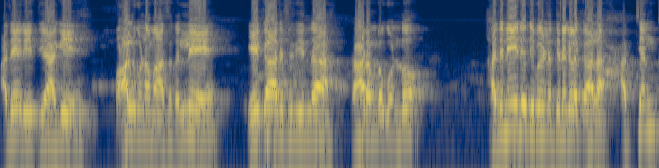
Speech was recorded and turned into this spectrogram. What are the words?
ಅದೇ ರೀತಿಯಾಗಿ ಪಾಲ್ಗುಣ ಮಾಸದಲ್ಲಿ ಏಕಾದಶಿಯಿಂದ ಪ್ರಾರಂಭಗೊಂಡು ಹದಿನೈದು ದಿನ ದಿನಗಳ ಕಾಲ ಅತ್ಯಂತ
